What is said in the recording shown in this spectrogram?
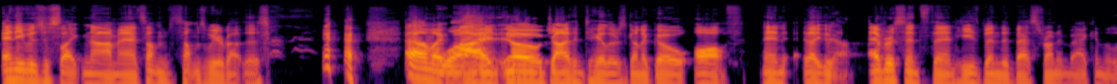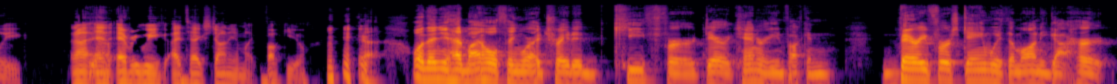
And he was just like, nah, man, something something's weird about this. I'm like, Well, I know Jonathan Taylor's gonna go off, and like Yeah. ever since then, he's been the best running back in the league. And I, and every week I text Johnny, I'm like, "Fuck you." Yeah. Well, then you had my whole thing where I traded Keith for Derrick Henry and fucking very first game with him on, he got hurt.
